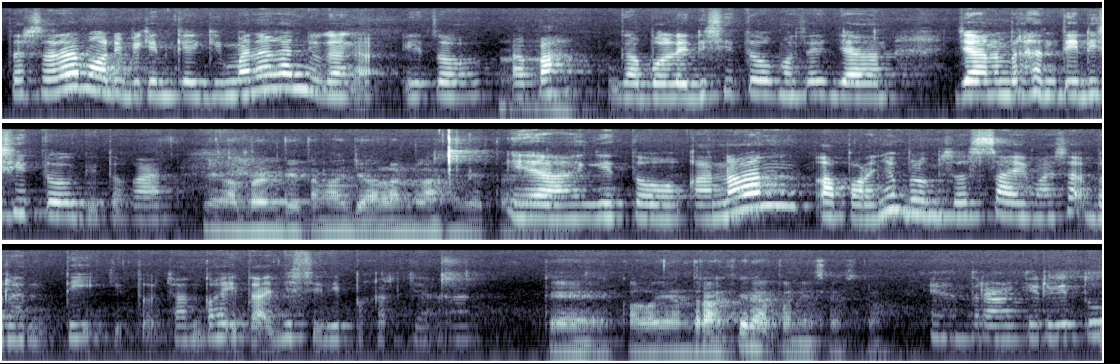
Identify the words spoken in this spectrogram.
Terserah mau dibikin kayak gimana kan juga nggak itu apa nggak boleh di situ. Maksudnya jangan jangan berhenti di situ gitu kan. Ya nggak berhenti tengah jalan lah gitu. ya. Gitu. Karena kan laporannya belum selesai. Masa berhenti gitu? Contoh itu aja sih di pekerjaan. Oke. Kalau yang terakhir apa nih Cecil? Yang terakhir itu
